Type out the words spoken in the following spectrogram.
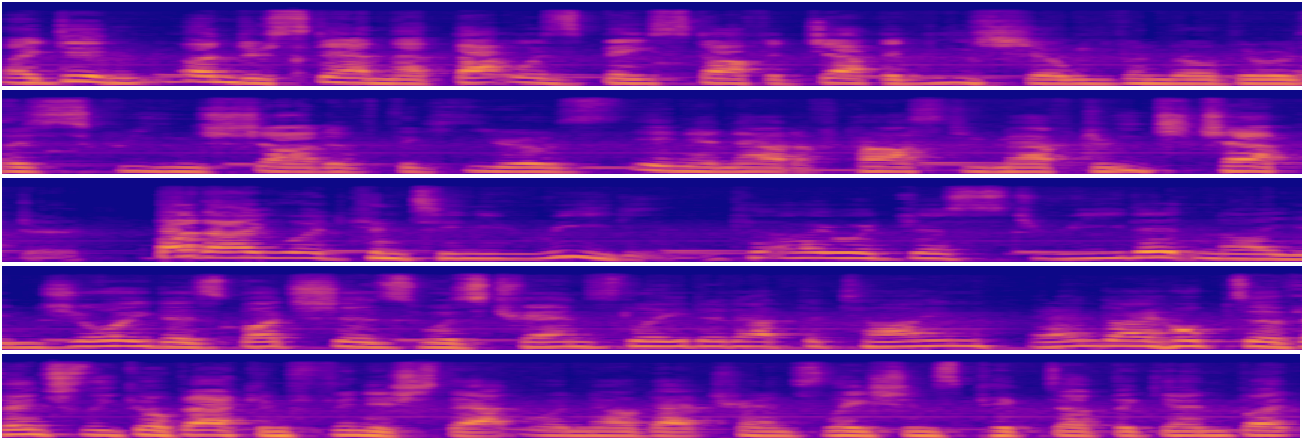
I didn't understand that that was based off a Japanese show, even though there was a screenshot of the heroes in and out of costume after each chapter. But I would continue reading. I would just read it, and I enjoyed as much as was translated at the time. And I hope to eventually go back and finish that one now that translation's picked up again. But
